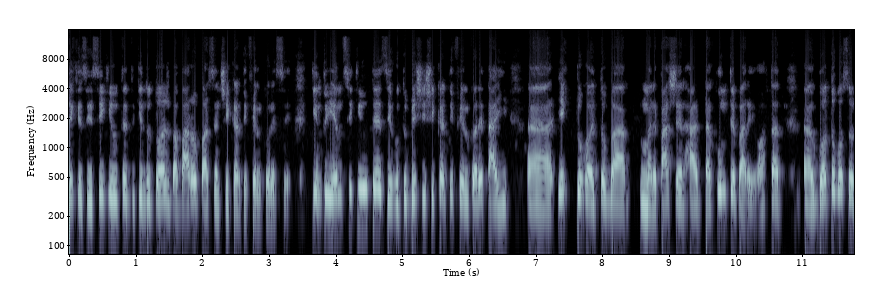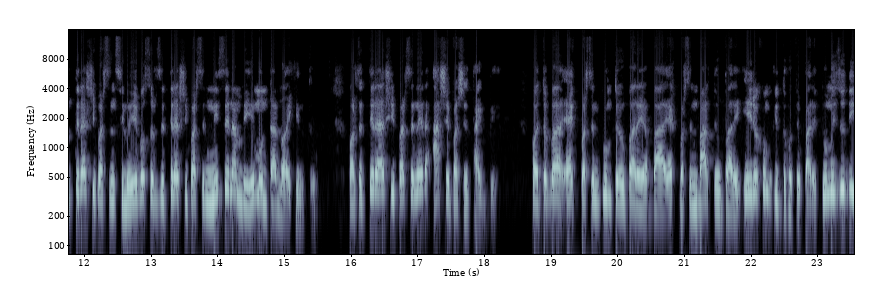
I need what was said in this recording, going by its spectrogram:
দেখেছি। সিকিউতে কিন্তু দশ বা বারো পার্সেন্ট শিক্ষার্থী ফেল করেছে। কিন্তু এমসিকিউতে যেহেতু বেশি শিক্ষার্থী ফেল করে, তাই একটু হয়তো বা মানে পাশের হারটা কমতে পারে। অর্থাৎ গত বছর তিরাশি পার্সেন্ট ছিল এবছর যে তেরাশি পার্সেন্ট নিচে নামবে এমনটা নয় কিন্তু। অর্থাৎ তেরাশি পার্সেন্টের আশেপাশে থাকবে। হয়তো বা এক পার্সেন্ট কমতেও পারে বা এক পার্সেন্ট বাড়তেও পারে, এরকম কিন্তু হতে পারে। তুমি যদি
